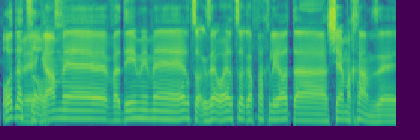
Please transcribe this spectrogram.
עוד הצעות. וגם uh, ודים עם uh, הרצוג, זהו, הרצוג הפך להיות השם החם, זה,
